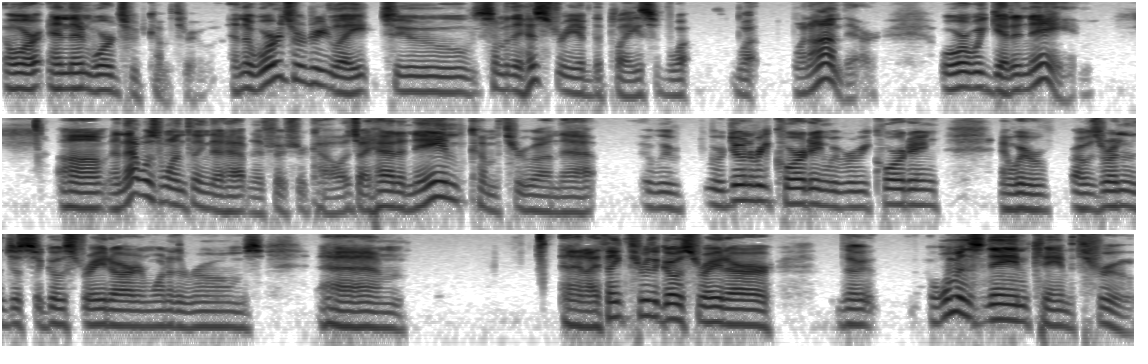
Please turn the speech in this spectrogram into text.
Or and then words would come through. And the words would relate to some of the history of the place of what what went on there. Or we get a name. Um, and that was one thing that happened at Fisher College. I had a name come through on that. We were, we were doing a recording. We were recording, and we were. I was running just a ghost radar in one of the rooms, and and I think through the ghost radar, the woman's name came through.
